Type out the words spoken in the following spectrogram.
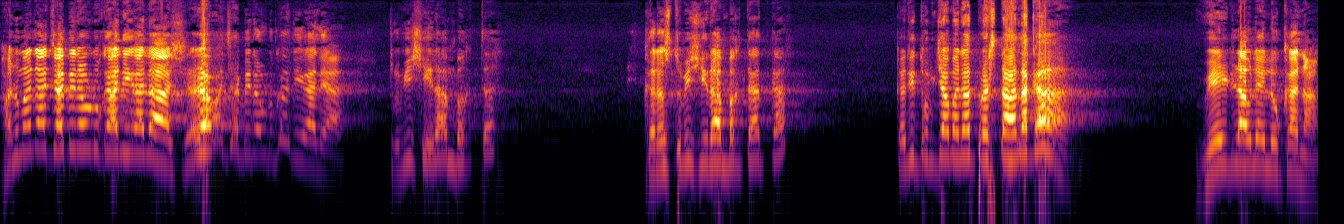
हनुमानाच्या मिरवणुका निघाल्या श्रीरामाच्या मिरवणुका निघाल्या. तुम्ही श्रीराम भक्त? खरंच तुम्ही श्रीराम भक्तात का? कधी तुमच्या मनात प्रश्न आला का? वेड लावलंय लोकांना.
